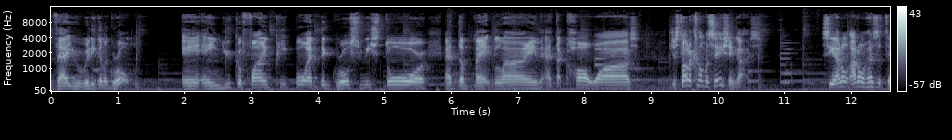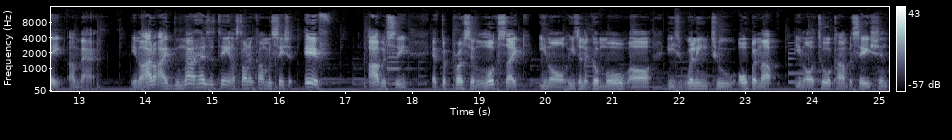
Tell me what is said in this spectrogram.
that you're really gonna grow and, and you could find people at the grocery store, at the bank line, at the car wash. Just start a conversation, guys. See, I don't I don't hesitate on that. You know, I don't I do not hesitate on starting conversation if obviously if the person looks like, you know, he's in a good mood or he's willing to open up you know, to a conversation.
